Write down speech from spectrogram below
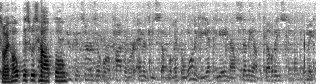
So I hope this was helpful. Concerns over a popular energy supplement. The warning the FDA now sending out to companies to make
